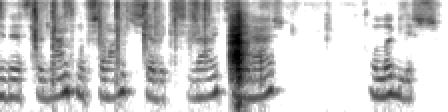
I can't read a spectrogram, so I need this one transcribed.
İkinci desteden hoşlanan kişi ya da kişiler kimler olabilir?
